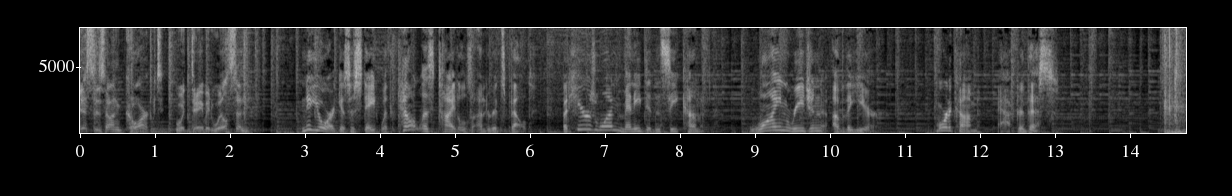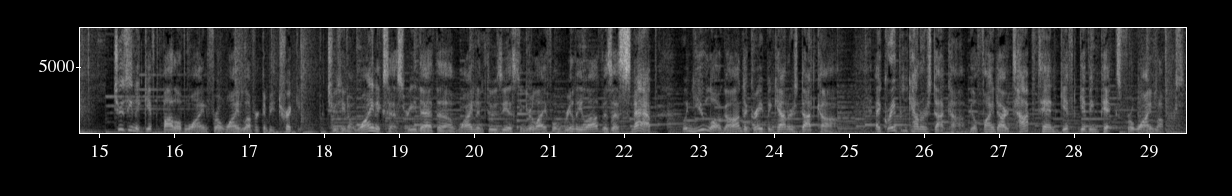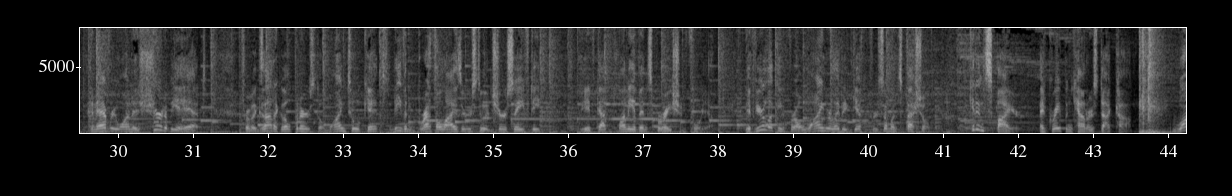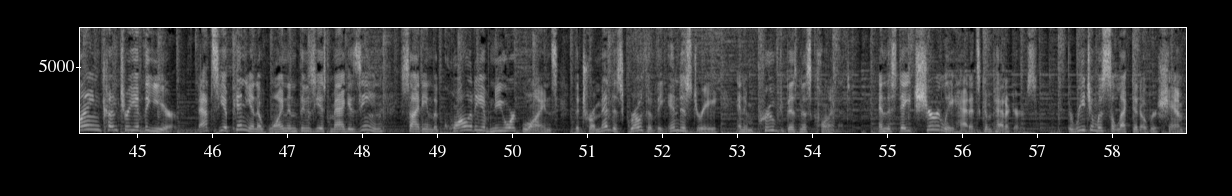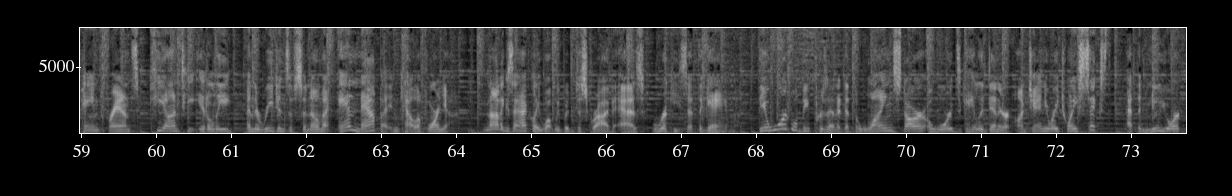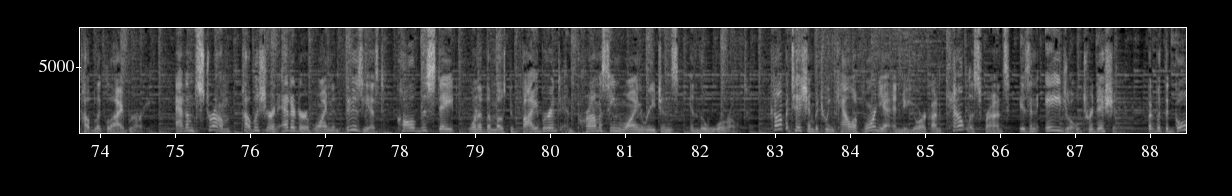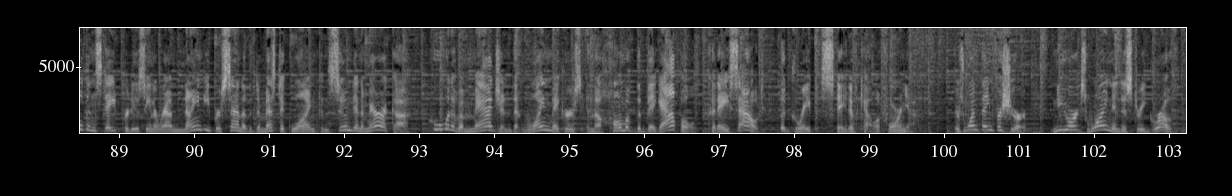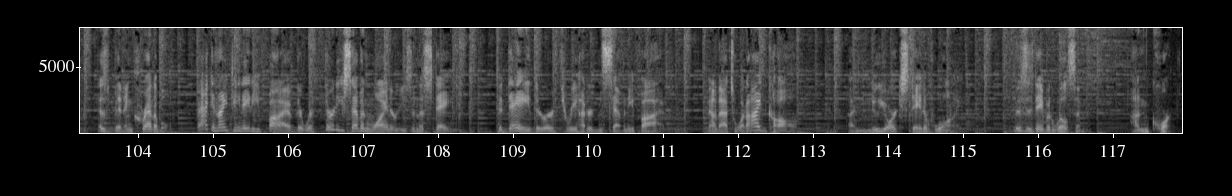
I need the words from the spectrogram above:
This is Uncorked with David Wilson. New York is a state with countless titles under its belt. But here's one many didn't see coming Wine Region of the Year. More to come after this. Choosing a gift bottle of wine for a wine lover can be tricky, but choosing a wine accessory that the wine enthusiast in your life will really love is a snap when you log on to grapeencounters.com. At grapeencounters.com, you'll find our top 10 gift giving picks for wine lovers, and everyone is sure to be a hit. From exotic openers to wine toolkits and even breathalyzers to ensure safety, we've got plenty of inspiration for you. If you're looking for a wine related gift for someone special, get inspired at grapeencounters.com. Wine Country of the Year. That's the opinion of Wine Enthusiast magazine, citing the quality of New York wines, the tremendous growth of the industry, and improved business climate and the state surely had its competitors. The region was selected over Champagne, France, Chianti, Italy, and the regions of Sonoma and Napa in California. Not exactly what we would describe as rookies at the game. The award will be presented at the Wine Star Awards Gala Dinner on January 26th at the New York Public Library. Adam Strum, publisher and editor of Wine Enthusiast, called the state one of the most vibrant and promising wine regions in the world. Competition between California and New York on countless fronts is an age old tradition. But with the Golden State producing around 90% of the domestic wine consumed in America, who would have imagined that winemakers in the home of the Big Apple could ace out the grape state of California? There's one thing for sure New York's wine industry growth has been incredible. Back in 1985, there were 37 wineries in the state. Today, there are 375. Now, that's what I'd call a New York state of wine. This is David Wilson, Uncorked.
